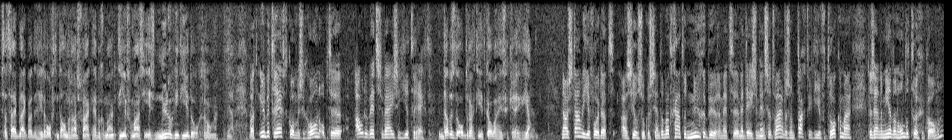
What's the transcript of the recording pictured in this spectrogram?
Is dat zij blijkbaar de hele ochtend andere afspraken hebben gemaakt. Die informatie is nu nog niet hier doorgedrongen. Ja. Wat u betreft komen ze gewoon op de ouderwetse wijze hier terecht? Dat is de opdracht die het COA heeft gekregen, ja. ja. Nou staan we hier voor dat asielzoekerscentrum. Wat gaat er nu gebeuren met, uh, met deze mensen? Het waren er zo'n 80 die hier vertrokken, maar er zijn er meer dan 100 teruggekomen.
